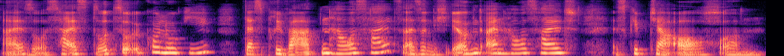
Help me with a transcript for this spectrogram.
Also es heißt Sozioökologie des privaten Haushalts, also nicht irgendein Haushalt. Es gibt ja auch, ähm,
